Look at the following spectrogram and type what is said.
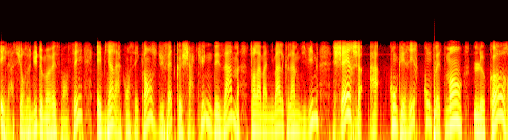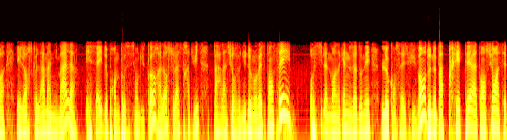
et la survenue de mauvaises pensées est bien la conséquence du fait que chacune des âmes, tant l'âme animale que l'âme divine, cherche à conquérir complètement le corps, et lorsque l'âme animale essaye de prendre possession du corps, alors cela se traduit par la survenue de mauvaises pensées. Aussi, la laquelle nous a donné le conseil suivant de ne pas prêter attention à ces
